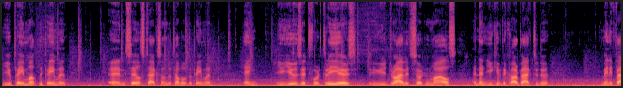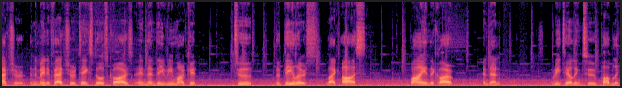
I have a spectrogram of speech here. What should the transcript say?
you pay monthly payment and sales tax on the top of the payment, and you use it for three years. You drive it certain miles, and then you give the car back to the manufacturer, and the manufacturer takes those cars and then they remarket to the dealers like us, buying the car and then retailing to public.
